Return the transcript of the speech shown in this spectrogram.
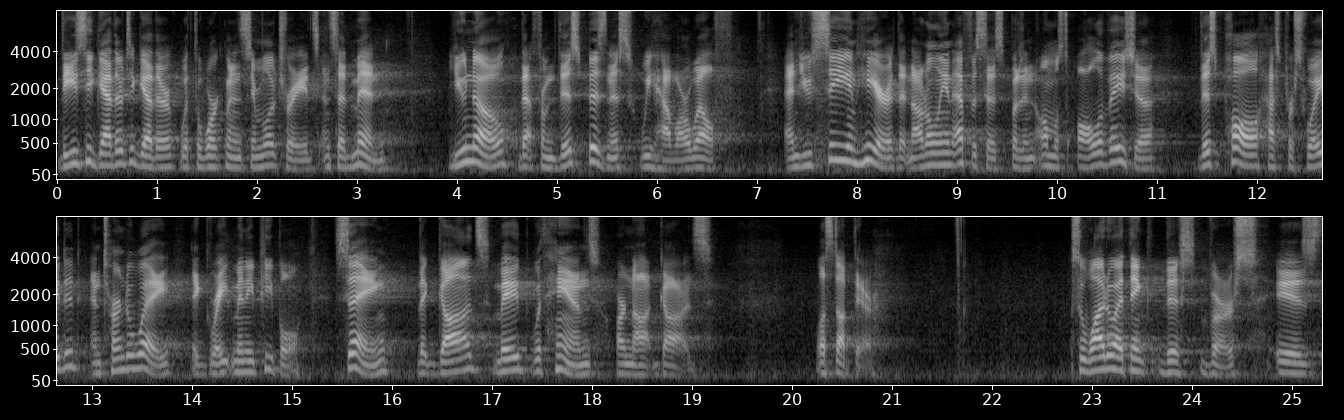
These he gathered together with the workmen in similar trades and said, Men, you know that from this business we have our wealth. And you see and hear that not only in Ephesus, but in almost all of Asia, this Paul has persuaded and turned away a great many people, saying that gods made with hands are not gods. Let's stop there. So, why do I think this verse is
